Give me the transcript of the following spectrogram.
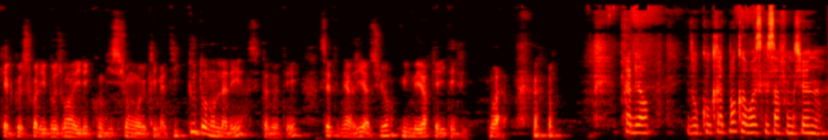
quels que soient les besoins et les conditions climatiques, tout au long de l'année, c'est à noter. Cette énergie assure une meilleure qualité de vie. Voilà. Très bien. Donc concrètement, comment est-ce que ça fonctionne?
